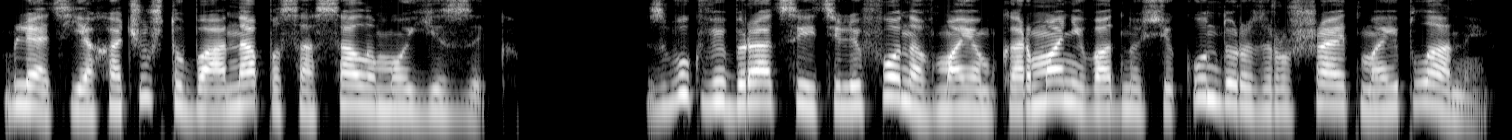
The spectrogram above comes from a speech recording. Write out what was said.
Блять, я хочу, чтобы она пососала мой язык. Звук вибрации телефона в моем кармане в одну секунду разрушает мои планы.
